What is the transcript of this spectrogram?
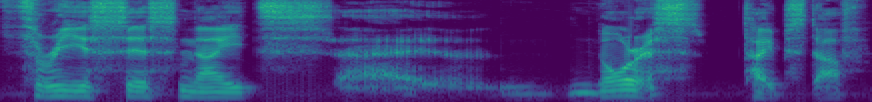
three assist nights, uh, Norris type stuff.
